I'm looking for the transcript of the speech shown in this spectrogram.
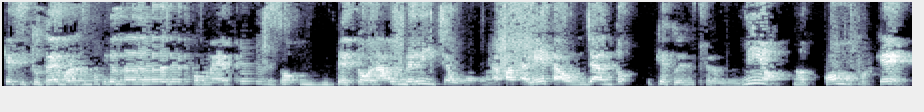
que si tú te demoras un poquito de comer, pues eso detona un berrinche o una pataleta o un llanto que tú dices, pero Dios mío, no como, ¿por qué?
